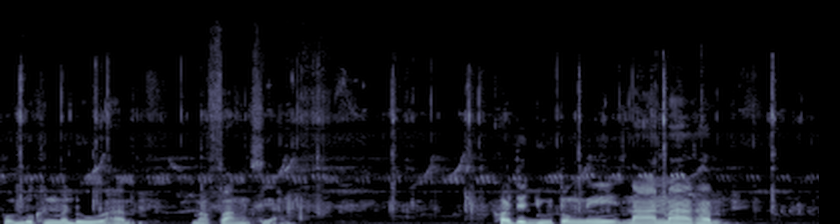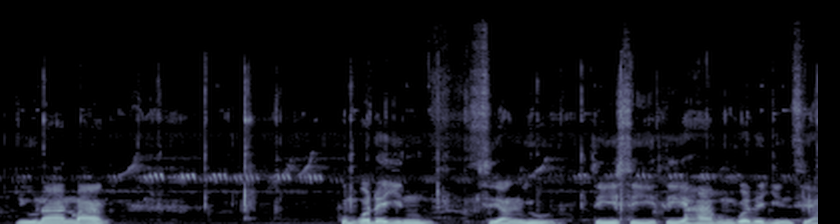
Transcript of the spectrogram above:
ผมลุกขึ้นมาดูครับ มาฟังเสียง เขาจะอยู่ตรงนี้นานมากครับ อยู่นานมาก ผมก็ได้ยินเสียงอยู่ตีสี่ตีห้าผมก็ได้ยินเสียง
